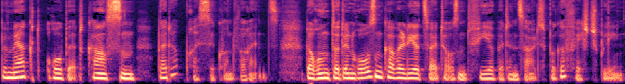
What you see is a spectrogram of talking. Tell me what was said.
bemerkt Robert Carson bei der Pressekonferenz. Darunter den Rosenkavalier 2004 bei den Salzburger Festspielen.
